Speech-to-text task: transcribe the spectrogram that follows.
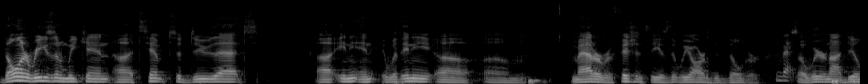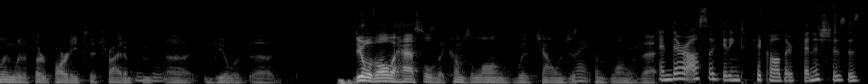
The only reason we can uh, attempt to do that uh, any in, with any uh, um, matter of efficiency is that we are the builder. Right. So we're not dealing with a third party to try to mm, uh, deal with uh, deal with all the hassles that comes along with challenges Right. that comes along with that. and they're also getting to pick all their finishes as,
